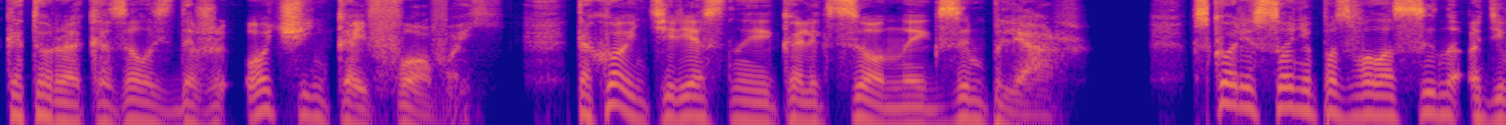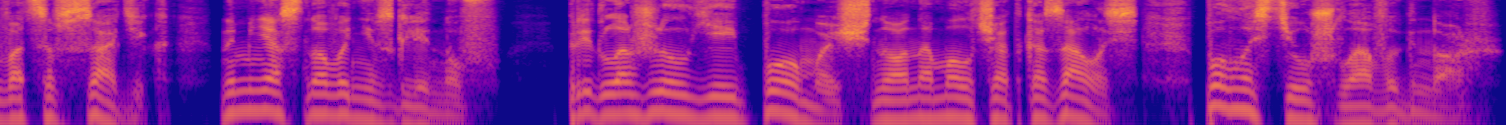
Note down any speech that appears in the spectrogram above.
которая оказалась даже очень кайфовой. Такой интересный коллекционный экземпляр. Вскоре Соня позвала сына одеваться в садик, на меня снова не взглянув. Предложил ей помощь, но она молча отказалась, полностью ушла в игнор.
